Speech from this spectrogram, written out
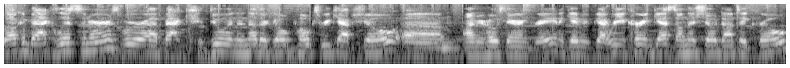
Welcome back, listeners. We're uh, back doing another Go Pokes recap show. Um, I'm your host, Aaron Gray, and again, we've got reoccurring guests on this show, Dontae Crow,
